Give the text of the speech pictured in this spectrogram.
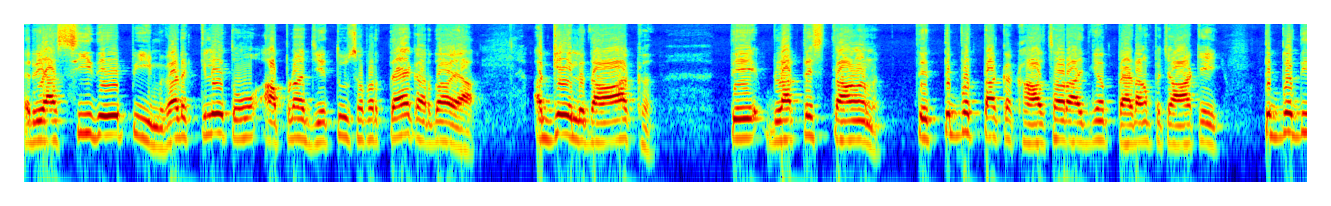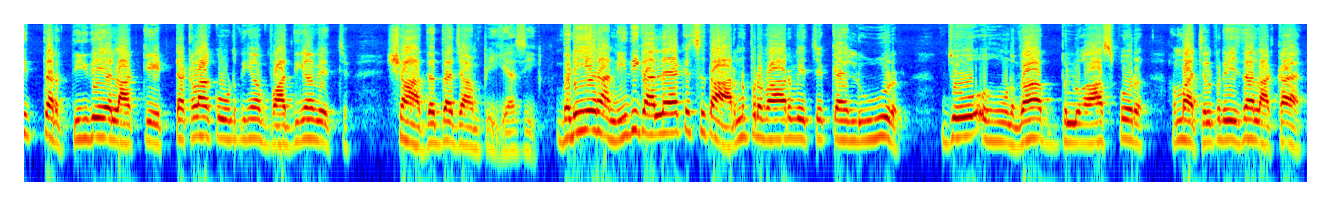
ਰਿਆਸੀ ਦੇ ਭੀਮਗੜ੍ਹ ਕਿਲੇ ਤੋਂ ਆਪਣਾ ਜੇਤੂ ਸਫ਼ਰ ਤੈਅ ਕਰਦਾ ਹੋਇਆ। ਅੱਗੇ ਲਦਾਖ ਤੇ ਬਲਾਟਿਸਤਾਨ ਤੇ ਤਿੱਬਤ ਤੱਕ ਖਾਲਸਾ ਰਾਜ ਦੀਆਂ ਪੈੜਾਂ ਪਹੁੰਚਾ ਕੇ ਤਿੱਬਤ ਦੀ ਧਰਤੀ ਦੇ ਇਲਾਕੇ ਟਕਲਾਕੋਟ ਦੀਆਂ ਵਾਦੀਆਂ ਵਿੱਚ ਸ਼ਹਾਦਤ ਦਾ ਜਾਮ ਪੀ ਗਿਆ ਸੀ। ਬੜੀ ਹੈਰਾਨੀ ਦੀ ਗੱਲ ਹੈ ਕਿ ਸਧਾਰਨ ਪਰਿਵਾਰ ਵਿੱਚ ਕਹਿਲੂਰ, ਜੋ ਹੁਣ ਦਾ ਬਲਵਾਸਪੁਰ ਹਿਮਾਚਲ ਪ੍ਰਦੇਸ਼ ਦਾ ਇਲਾਕਾ ਹੈ,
